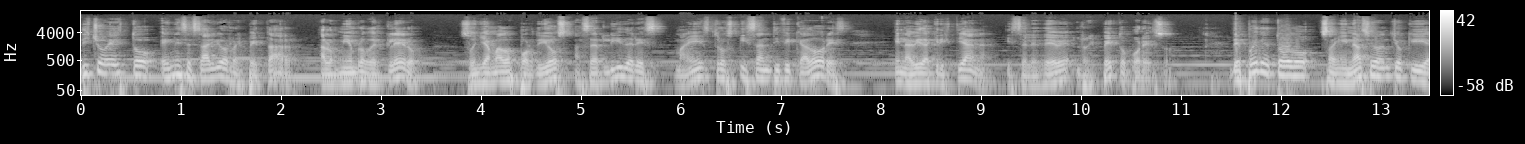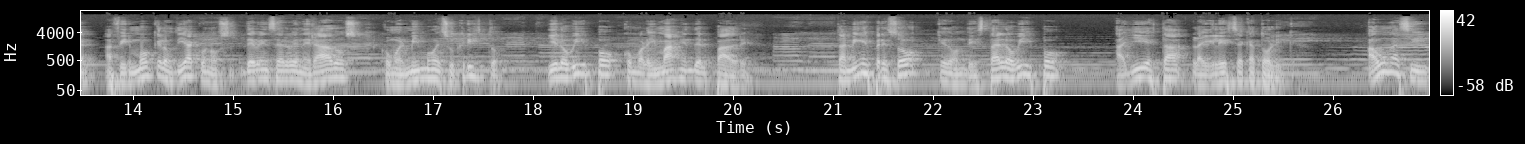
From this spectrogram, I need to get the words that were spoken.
Dicho esto, es necesario respetar a los miembros del clero. Son llamados por Dios a ser líderes, maestros y santificadores en la vida cristiana y se les debe respeto por eso. Después de todo, San Ignacio de Antioquía afirmó que los diáconos deben ser venerados como el mismo Jesucristo y el obispo como la imagen del Padre. También expresó que donde está el obispo, allí está la Iglesia Católica. Aún así,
